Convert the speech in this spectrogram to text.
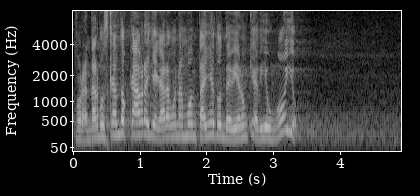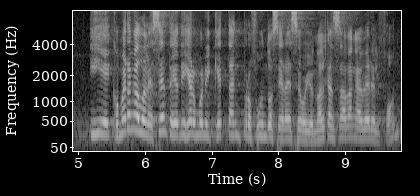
por andar buscando cabra, llegaron a unas montañas donde vieron que había un hoyo. Y eh, como eran adolescentes, ellos dijeron, bueno, ¿y qué tan profundo será ese hoyo? No alcanzaban a ver el fondo.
